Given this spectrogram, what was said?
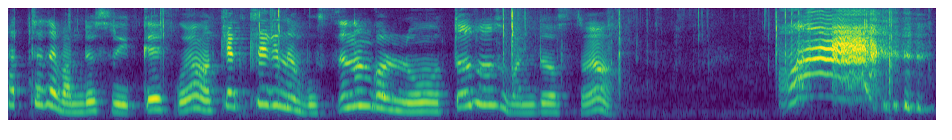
하트를 만들 수 있겠고요. 찍찍이는 못 쓰는 걸로 뜯어서 만들었어요.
